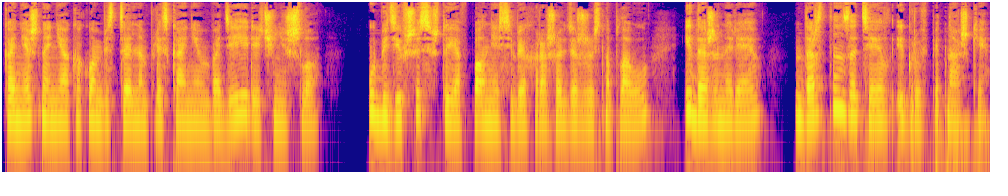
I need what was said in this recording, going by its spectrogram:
Конечно, ни о каком бесцельном плескании в воде и речи не шло. Убедившись, что я вполне себе хорошо держусь на плаву и даже ныряю, Дарстон затеял игру в пятнашки.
